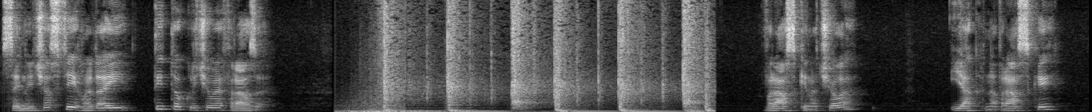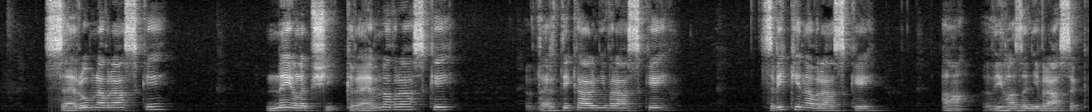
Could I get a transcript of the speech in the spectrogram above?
se nejčastěji hledají tyto klíčové fráze. Vrázky na čele, jak na vrázky, sérum na vrázky, nejlepší krém na vrázky, vertikální vrázky, cviky na vrázky a vyhlazení vrásek.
